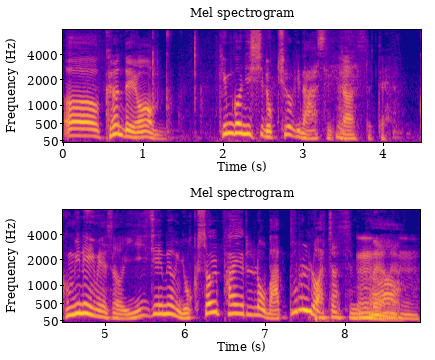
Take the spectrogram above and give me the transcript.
어, 그런데요. 김건희 씨 녹취록이 나왔을 때, 나왔을 때. 국민의힘에서 이재명 욕설 파일로 맞불을 놓았지 않습니까? 네, 음.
